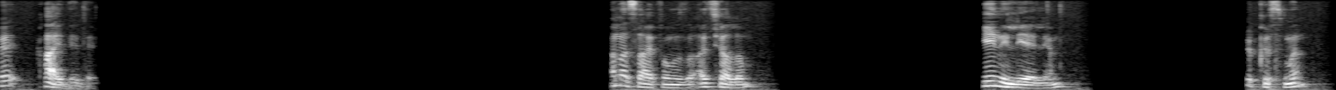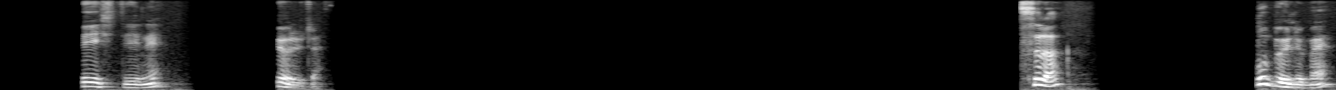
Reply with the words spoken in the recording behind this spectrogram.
Ve kaydedelim. Ana sayfamızı açalım. Yenileyelim. Şu kısmın değiştiğini göreceğiz. Sıra bu bölüme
